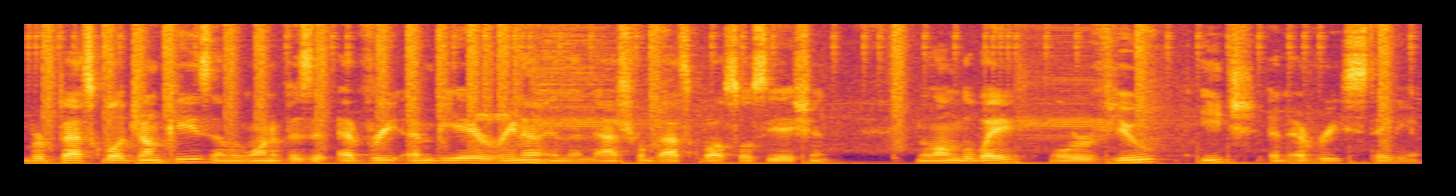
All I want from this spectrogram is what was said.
We're basketball junkies and we want to visit every NBA arena in the National Basketball Association. And along the way, we'll review each and every stadium.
